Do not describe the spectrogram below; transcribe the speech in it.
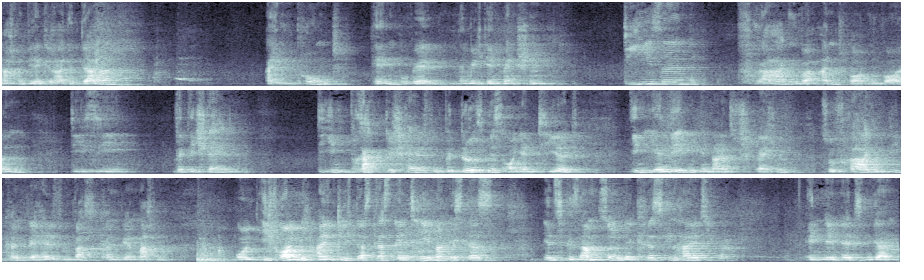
machen wir gerade da einen Punkt hin, wo wir nämlich den Menschen diese Fragen beantworten wollen, die sie wirklich stellen, die ihnen praktisch helfen, bedürfnisorientiert in ihr Leben hineinzusprechen, zu fragen, wie können wir helfen, was können wir machen. Und ich freue mich eigentlich, dass das ein Thema ist, das insgesamt so in der Christenheit in den letzten Jahren.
